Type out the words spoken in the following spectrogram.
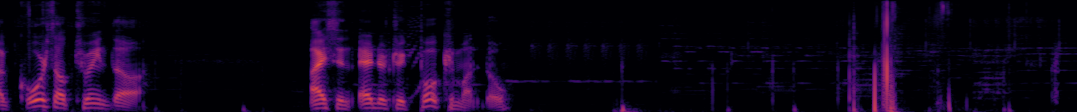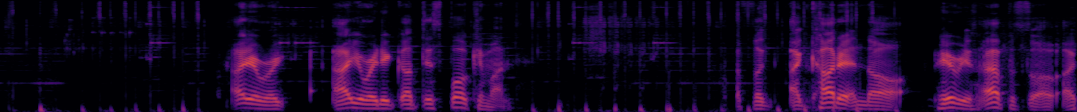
of course I'll train the ice and electric Pokemon though. I already, I already got this Pokemon. I, I caught it in the previous episode. I,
